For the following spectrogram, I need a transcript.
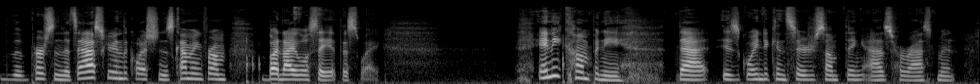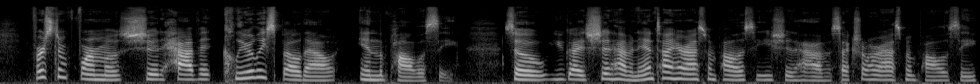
the person that's asking the question is coming from, but I will say it this way. Any company that is going to consider something as harassment, first and foremost, should have it clearly spelled out in the policy. So you guys should have an anti-harassment policy, you should have a sexual harassment policy,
